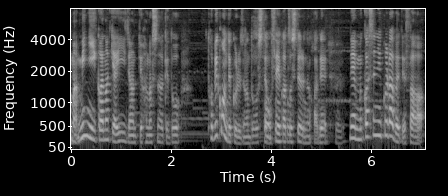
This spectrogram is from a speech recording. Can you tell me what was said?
まあ、見に行かなきゃいいじゃんっていう話だけど飛び込んでくるじゃんどうしても生活してる中で。で昔に比べてさ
